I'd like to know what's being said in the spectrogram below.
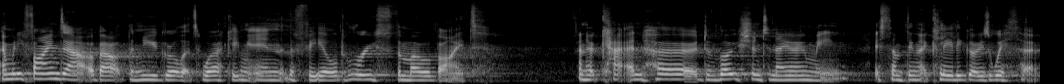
And when he finds out about the new girl that's working in the field, Ruth the Moabite, and her, and her devotion to Naomi, is something that clearly goes with her.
